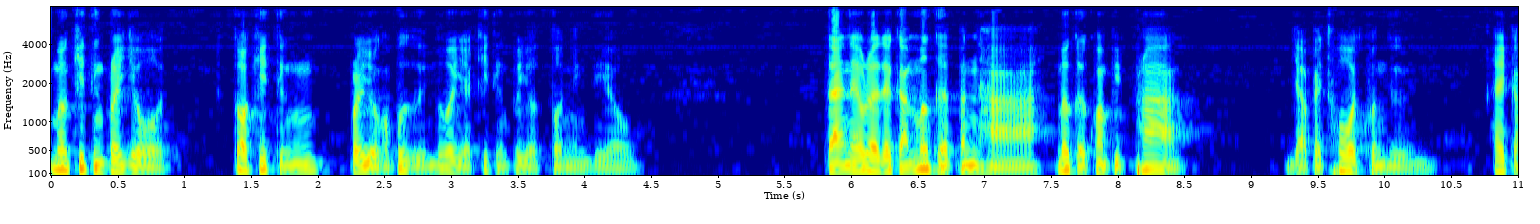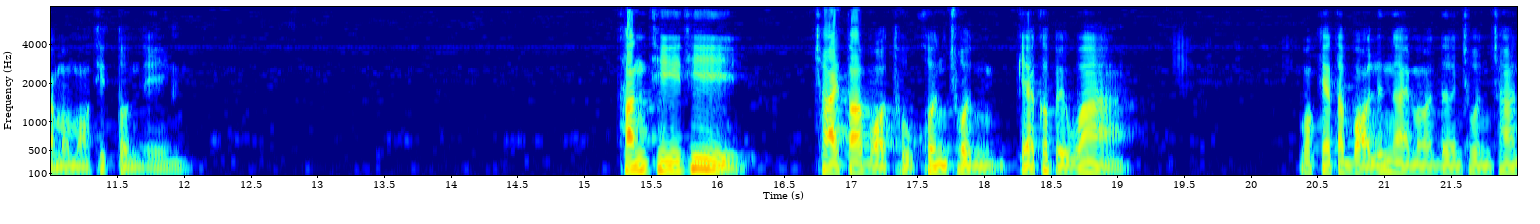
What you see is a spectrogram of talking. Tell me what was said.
เมื่อคิดถึงประโยชน์ก็คิดถึงประโยชน์ของผู้อื่นด้วยอย่าคิดถึงประโยชน์ตนอย่างเดียว แต่ในเวลาเดียวกันเมื่อเกิดปัญหาเมื่อเกิดความผิดพลาด อย่าไปโทษคนอื่น ให้กลับมามองที่ตนเอง ทันทีที่ชายตาบอดถูกคนชน แกก็ไปว่า ว่าแกตาบอดหรือไงมาเดินชนฉัน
